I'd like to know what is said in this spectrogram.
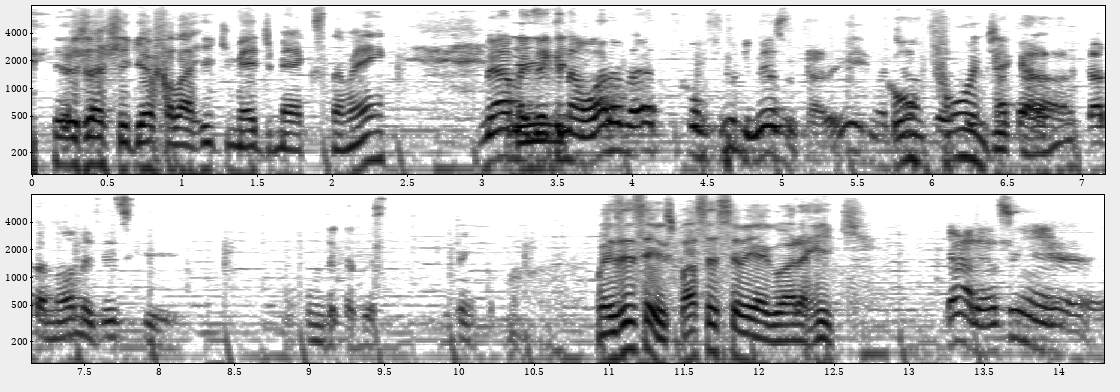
eu já cheguei a falar Rick Mad Max também. Não, mas e... é que na hora né, confunde mesmo, cara. confunde, cada, cara. Cada nome, às vezes, que confunde a cabeça. Não tem Mas esse aí, o espaço é seu aí agora, Rick. Cara, assim, é,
